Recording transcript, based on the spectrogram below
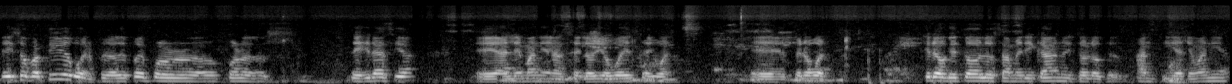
Le hizo partido, bueno, pero después por, por desgracia eh, Alemania se lo dio vuelta y bueno. Eh, pero bueno, creo que todos los americanos y todos los anti-Alemania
